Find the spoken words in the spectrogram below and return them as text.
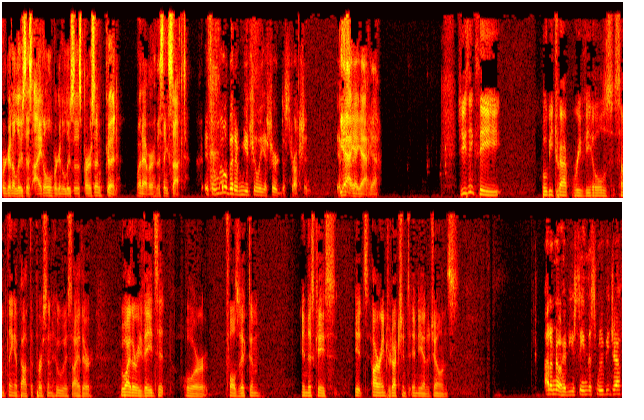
we're going to lose this idol, we're going to lose this person. Good, whatever. This thing sucked. It's a little bit of mutually assured destruction. Yeah, yeah, yeah, yeah. do you think the booby trap reveals something about the person who is either who either evades it or falls victim? In this case, it's our introduction to Indiana Jones. I don't know. Have you seen this movie, Jeff?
